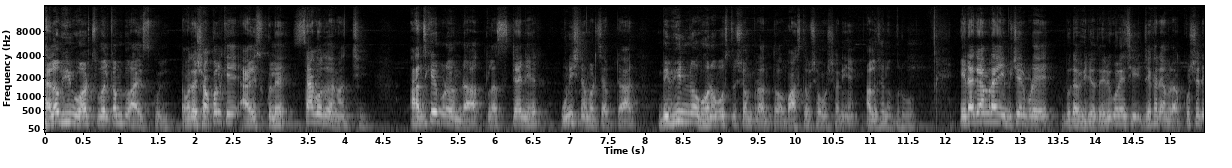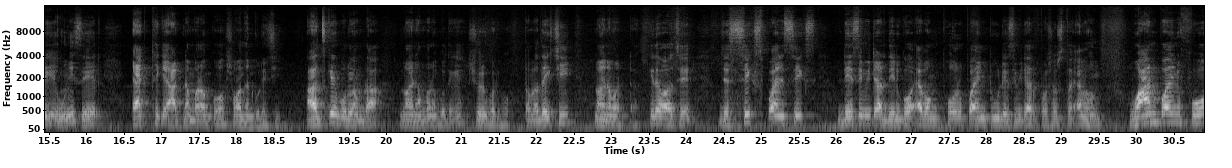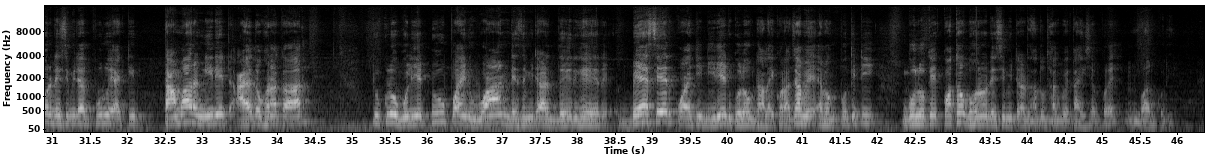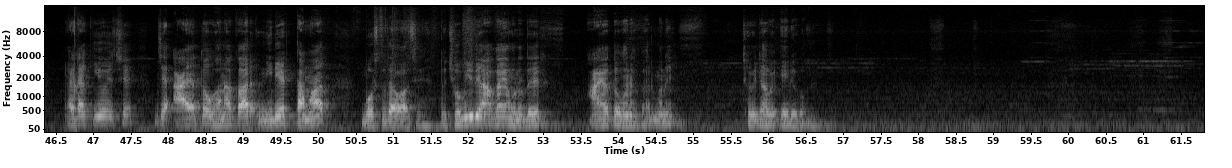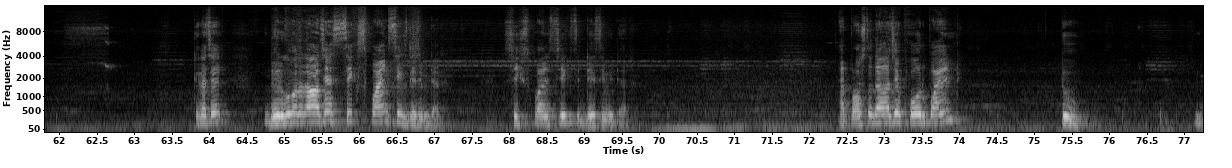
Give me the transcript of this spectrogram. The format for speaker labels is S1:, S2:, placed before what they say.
S1: Hello viewers, welcome to I school. তোমাদের সকলকে I স্কুলে স্বাগত জানাচ্ছি। আজকের পরে আমরা ক্লাস টেনের উনিশ নম্বর চ্যাপ্টার, বিভিন্ন ঘনবস্তু সংক্রান্ত বাস্তব সমস্যা নিয়ে আলোচনা করব। এর আগে আমরা এই বিষয়ের উপরে দুটো ভিডিও তৈরি করেছি, যেখানে আমরা কোষে দেখি উনিশের এক থেকে আট নম্বর অঙ্ক সমাধান করেছি। আজকের পরে আমরা নয় নম্বর অঙ্ক থেকে শুরু করব। তো আমরা দেখছি নয় নম্বরটা। কী দেওয়া আছে? যে সিক্স পয়েন্ট সিক্স ডেসিমিটার দীর্ঘ এবং ফোর পয়েন্ট টু ডেসিমিটার প্রশস্ত এবং ওয়ান পয়েন্ট ফোর ডেসিমিটার পুরো একটি তামার নিরেট আয়তঘনাকার টুকরো গুলিয়ে টু পয়েন্ট ওয়ান ডেসিমিটার দৈর্ঘ্যের ব্যাসের কয়টি নিরেট গোলক ঢালাই করা যাবে এবং প্রতিটি গোলকে কত ঘন ডেসিমিটার ধাতু থাকবে তা হিসাব করে বার করি। এটা কি হয়েছে যে আয়ত ঘনাকার নিরেট তামার বস্তু দেওয়া আছে। তো ছবি যদি আঁকায় আমাদের আয়ত ঘনাকার মানে ছবিটা হবে এইরকম ঠিক আছে? দৈর্ঘ্য কত দেওয়া আছে six point six decimetre six point six decimetre আর প্রস্থ দেওয়া আছে ফোর পয়েন্ট টু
